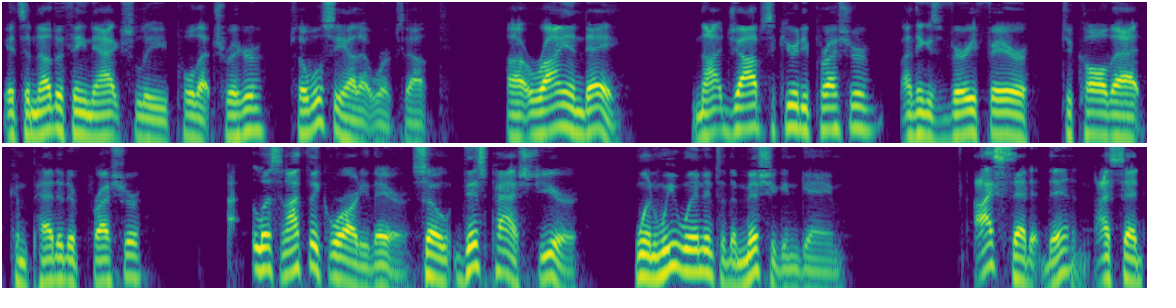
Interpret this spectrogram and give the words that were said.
It's another thing to actually pull that trigger. So we'll see how that works out. Uh, Ryan Day, not job security pressure. I think it's very fair to call that competitive pressure. Listen, I think we're already there. So this past year, when we went into the Michigan game, I said it then. I said,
